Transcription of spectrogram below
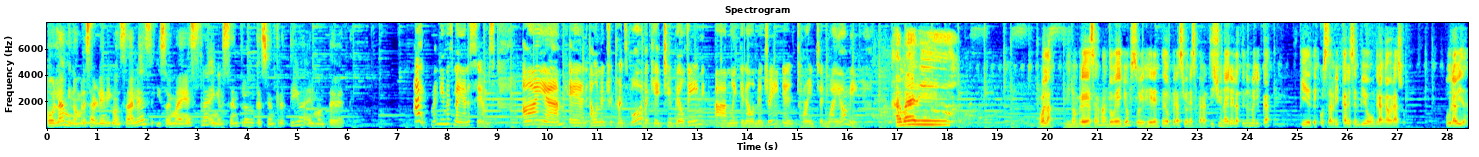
Hola, mi nombre es Arlene González y soy maestra en el Centro de Educación Creativa en Monteverde. Hi, my name is Niana Sims. I am an elementary principal of a K2 building, um, Lincoln Elementary in Torrington, Wyoming. Habari. Hola, mi nombre es Armando Bello, soy el gerente de operaciones para Teach United Latinoamérica y desde Costa Rica les envío un gran abrazo. Pura vida.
